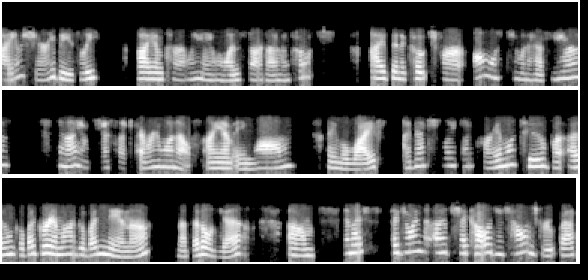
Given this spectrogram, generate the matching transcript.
I am Sherry Beasley. I am currently a one star diamond coach. I've been a coach for almost two and a half years, and I am just like everyone else. I am a mom, I am a wife. I'm actually a grandma too, but I don't go by grandma, I go by Nana. Not that old yet. Um, and I just I joined a Shakeology challenge group back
